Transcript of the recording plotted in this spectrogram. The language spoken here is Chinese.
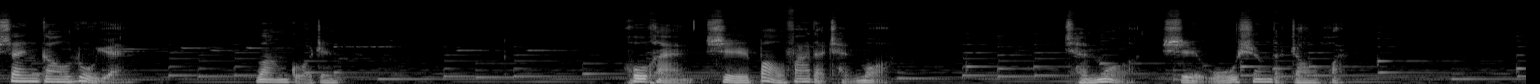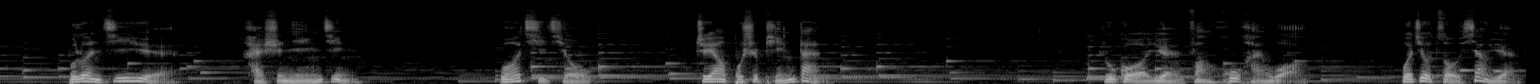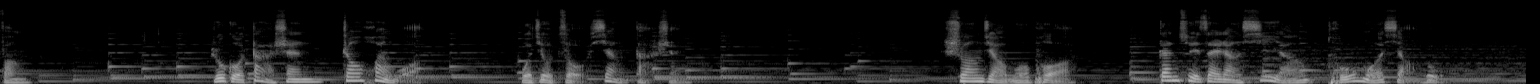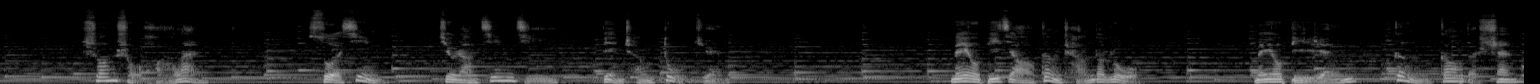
山高路远，汪国真。呼喊是爆发的沉默，沉默是无声的召唤。不论激越还是宁静，我祈求，只要不是平淡。如果远方呼喊我。我就走向远方。如果大山召唤我，我就走向大山。双脚磨破，干脆再让夕阳涂抹小路；双手划烂，索性就让荆棘变成杜鹃。没有比脚更长的路。没有比人更高的山。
